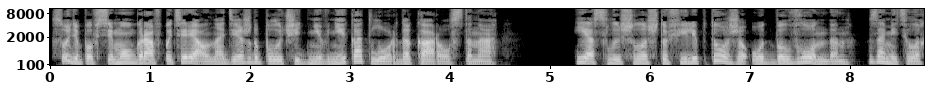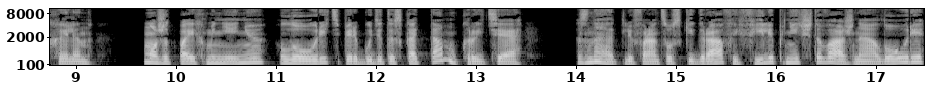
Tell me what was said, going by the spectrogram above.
Судя по всему, граф потерял надежду получить дневник от лорда Карлстона — «Я слышала, что Филипп тоже отбыл в Лондон», — заметила Хелен. Может, по их мнению, Лоури теперь будет искать там укрытие? Знают ли французский граф и Филипп нечто важное о Лоури,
